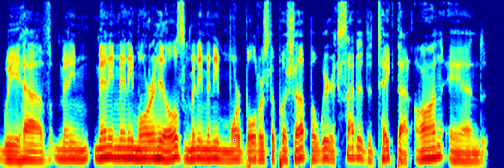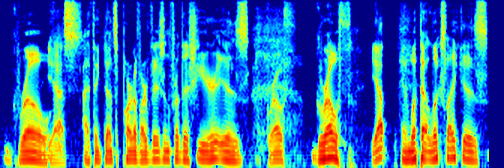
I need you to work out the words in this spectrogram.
We have many, many, many more hills, many, many more boulders to push up, but we're excited to take that on and grow. Yes. I think that's part of our vision for this year is Growth. growth. Yep. And what that looks like is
